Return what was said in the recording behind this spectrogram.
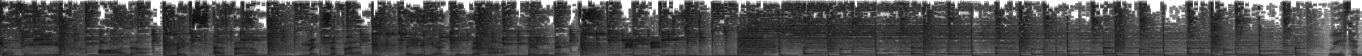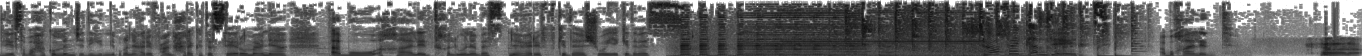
كافيين على Mix FM. Mix FM هي كلها بال mix بال mix ويسعد لي صباحكم من جديد. نبغى نعرف عن حركة السير. ومعنا أبو خالد. خلونا بس نعرف كذا شوية كذا بس. traffic update أبو خالد. هلا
